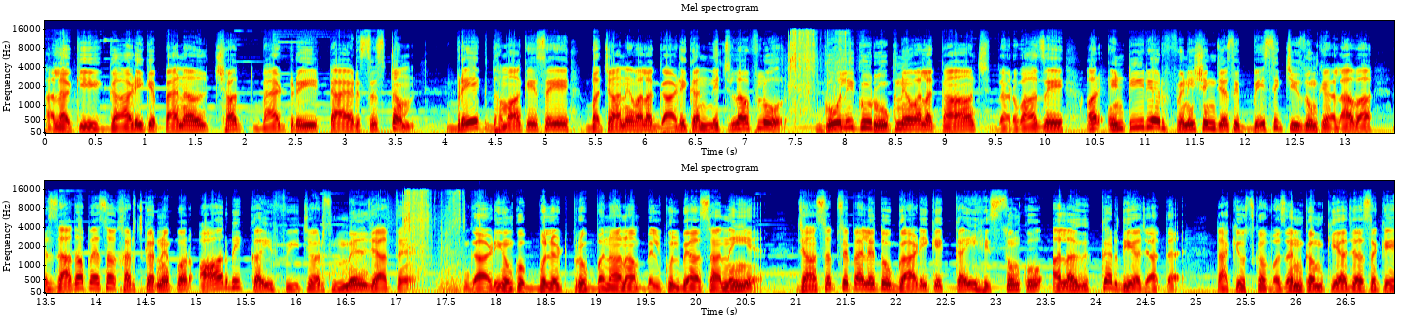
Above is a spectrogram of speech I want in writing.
हालाँकि गाड़ी के पैनल छत बैटरी टायर सिस्टम ब्रेक धमाके से बचाने वाला गाड़ी का निचला फ्लोर गोली को रोकने वाला कांच, दरवाजे और इंटीरियर फिनिशिंग जैसी बेसिक चीज़ों के अलावा ज़्यादा पैसा खर्च करने पर और भी कई फीचर्स मिल जाते हैं। गाड़ियों को बुलेट प्रूफ बनाना बिल्कुल भी आसान नहीं है। जहाँ सबसे पहले तो गाड़ी के कई हिस्सों को अलग कर दिया जाता है, ताकि उसका वज़न कम किया जा सके।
